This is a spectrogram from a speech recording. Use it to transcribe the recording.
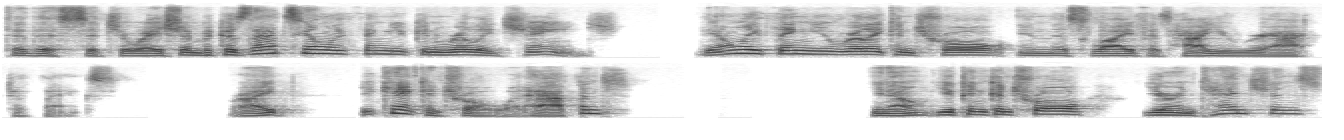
to this situation because that's the only thing you can really change. The only thing you really control in this life is how you react to things, right? You can't control what happens. You know, you can control your intentions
